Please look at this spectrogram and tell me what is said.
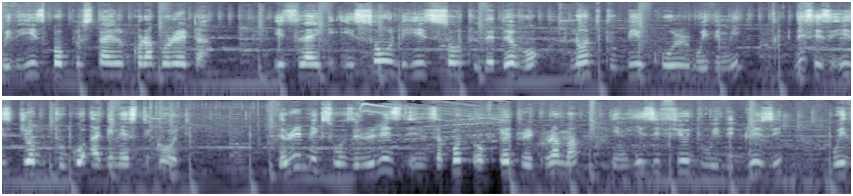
with his pop style collaborator. It's like he sold his soul to the devil not to be cool with me. This is his job to go against God. The remix was released in support of Kendrick Lamar in his feud with Drizzy, with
